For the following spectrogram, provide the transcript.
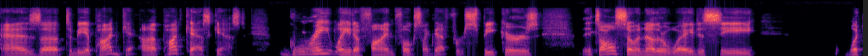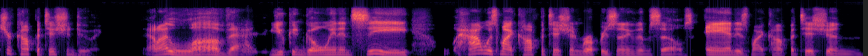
as uh, to be a podcast uh, podcast guest. Great way to find folks like that for speakers. It's also another way to see what's your competition doing. And I love that. You can go in and see how is my competition representing themselves and is my competition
